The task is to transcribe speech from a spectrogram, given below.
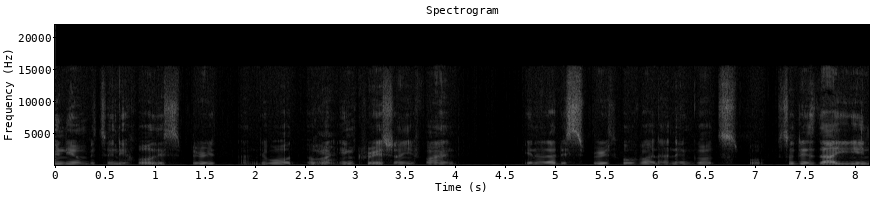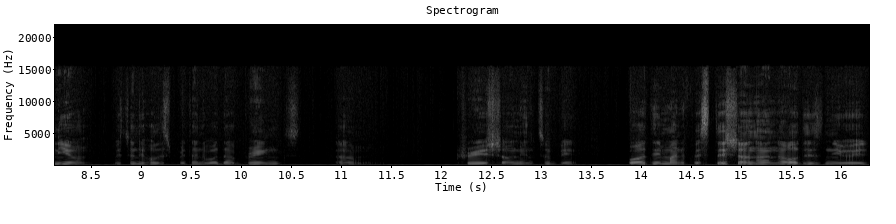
union between the Holy Spirit and the Word. Over Yeah. in creation, you find, you know, that the Spirit hovered and then God spoke. So there's that union between the Holy Spirit and the Word that brings um, creation into being. But in manifestation and all these new age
